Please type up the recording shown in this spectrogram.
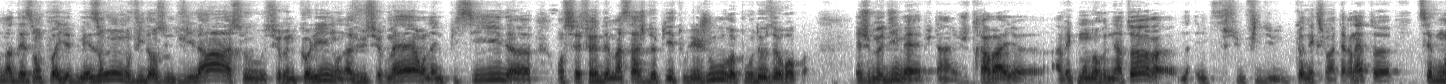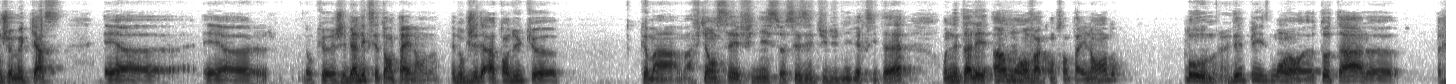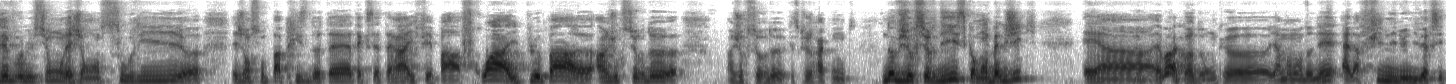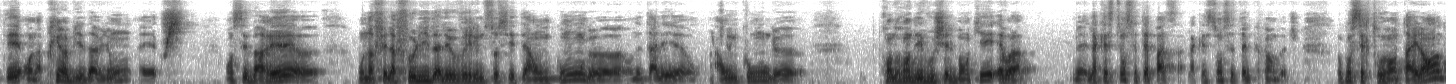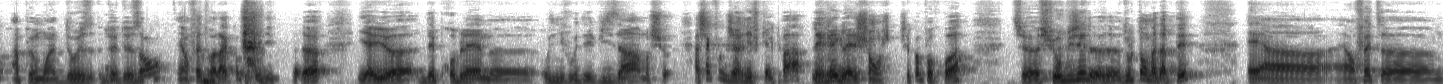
on a des employés de maison, on vit dans une villa sur une colline, on a vue sur mer, on a une piscine, euh, on se fait faire des massages de pieds tous les jours pour 2 euros. Quoi. Et je me dis, mais putain, je travaille euh, avec mon ordinateur, il suffit d'une connexion Internet, euh, c'est bon, je me casse. Et, et donc j'ai bien dit que c'était en Thaïlande. Hein. Et donc j'ai attendu que que ma, ma fiancée finisse ses études universitaires. On est allé un mois en vacances en Thaïlande. Boum, dépaysement total révolution, les gens sourient, euh, les gens sont pas prises de tête, etc. Il fait pas froid, il pleut pas euh, un jour sur deux, un jour sur deux, qu'est-ce que je raconte? Neuf jours sur dix, comme en Belgique. Et, euh, et, voilà quoi. Donc, euh, il y a un moment donné, elle a fini l'université, on a pris un billet d'avion et on s'est barré. Euh, on a fait la folie d'aller ouvrir une société à Hong Kong. Euh, on est allé à Hong Kong prendre rendez-vous chez le banquier et voilà. Mais la question c'était pas ça. La question c'était le Cambodge. Donc on s'est retrouvé en Thaïlande, un peu moins de deux, ans. Et en fait voilà, comme je l'ai dit tout à l'heure, il y a eu des problèmes au niveau des visas. Moi je suis, à chaque fois que j'arrive quelque part, les règles elles changent. Je sais pas pourquoi. Je, suis obligé de, tout le temps m'adapter. Et, euh, et, en fait, euh,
